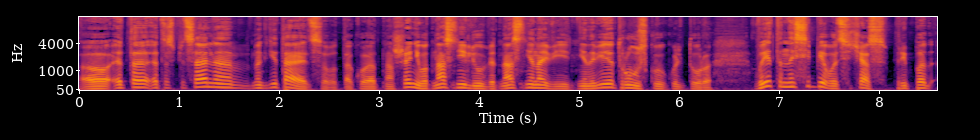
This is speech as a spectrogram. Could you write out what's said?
Э, это, это специально нагнетается вот такое отношение. Вот нас не любят, нас ненавидят, ненавидят русскую культуру. Вы это на себе вот сейчас препод...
